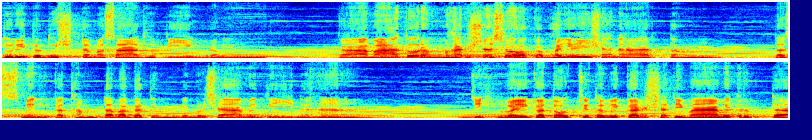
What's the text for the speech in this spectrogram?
दुरितदुष्टमसाधु तीव्रम् कामातुरं हर्षशोकभयैषनार्तं तस्मिन् कथं तव गतिं विमृशामि दीनः। जिह्वैकतोच्युतविकर्षति मा वितृप्ता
